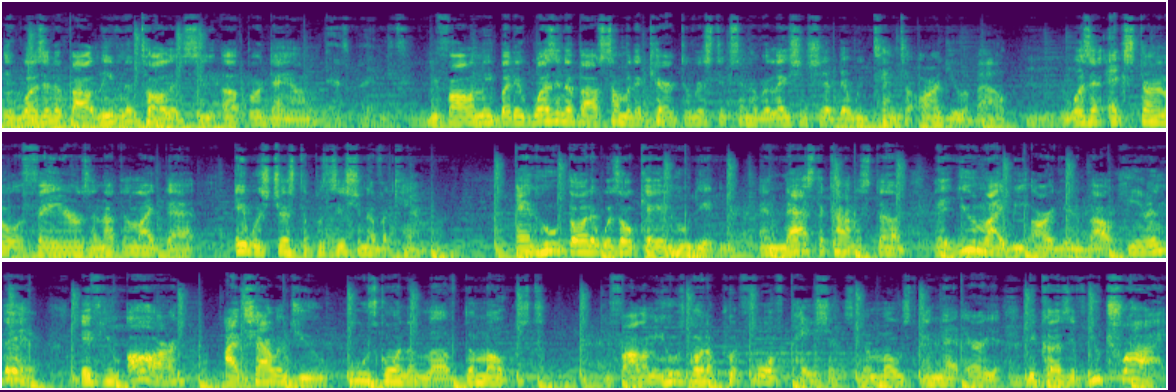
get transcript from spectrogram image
It wasn't about leaving the toilet seat up or down. That's petty too. You follow me? But it wasn't about some of the characteristics in a relationship that we tend to argue about. Mm-hmm. It wasn't external affairs or nothing like that. It was just the position of a camper and who thought it was okay and who didn't. And that's the kind of stuff that you might be arguing about here and there. If you are, I challenge you who's going to love the most? You follow me? Who's going to put forth patience the most in that area? Mm-hmm. Because if you try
